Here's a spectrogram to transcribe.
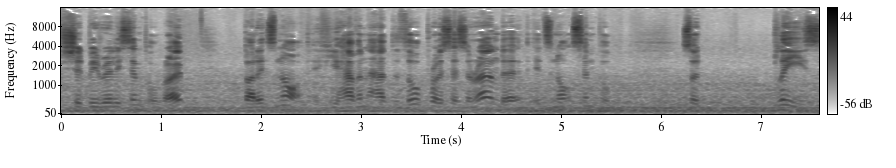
should be really simple, right? But it's not. If you haven't had the thought process around it, it's not simple. So please,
